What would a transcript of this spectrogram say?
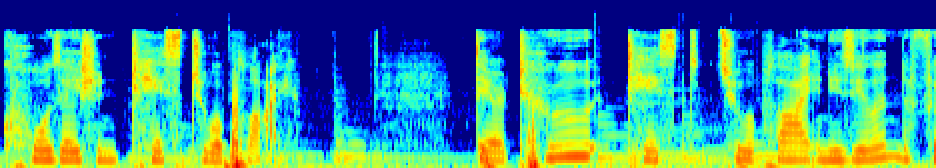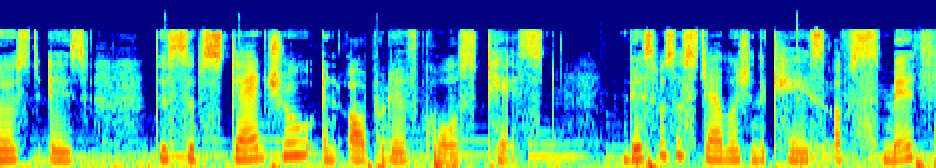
causation test to apply. There are two tests to apply in New Zealand. The first is the substantial and operative cause test. This was established in the case of Smith,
